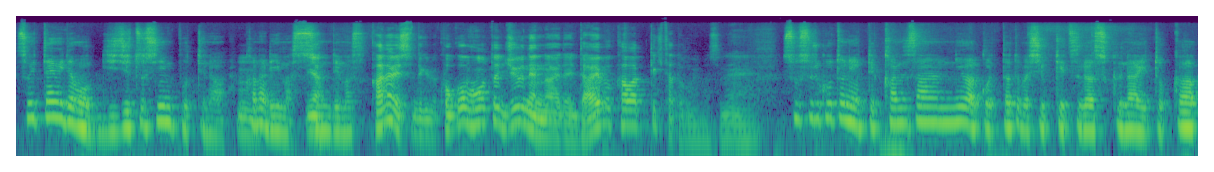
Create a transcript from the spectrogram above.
そう,、いった意味でも技術進歩っていうのはかなり今進んでます。かなり進んできてここも本当に10年の間にだいぶ変わってきたと思いますね。そうすることによって患者さんにはこう例えば出血が少ないとか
